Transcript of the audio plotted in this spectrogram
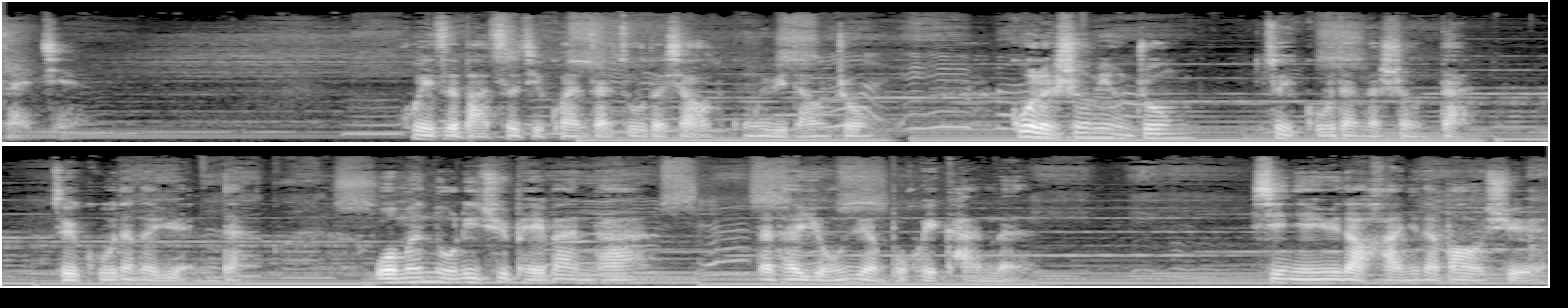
再见。惠子把自己关在租的小公寓当中，过了生命中最孤单的圣诞，最孤单的元旦。我们努力去陪伴他，但他永远不会开门。新年遇到寒年的暴雪，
